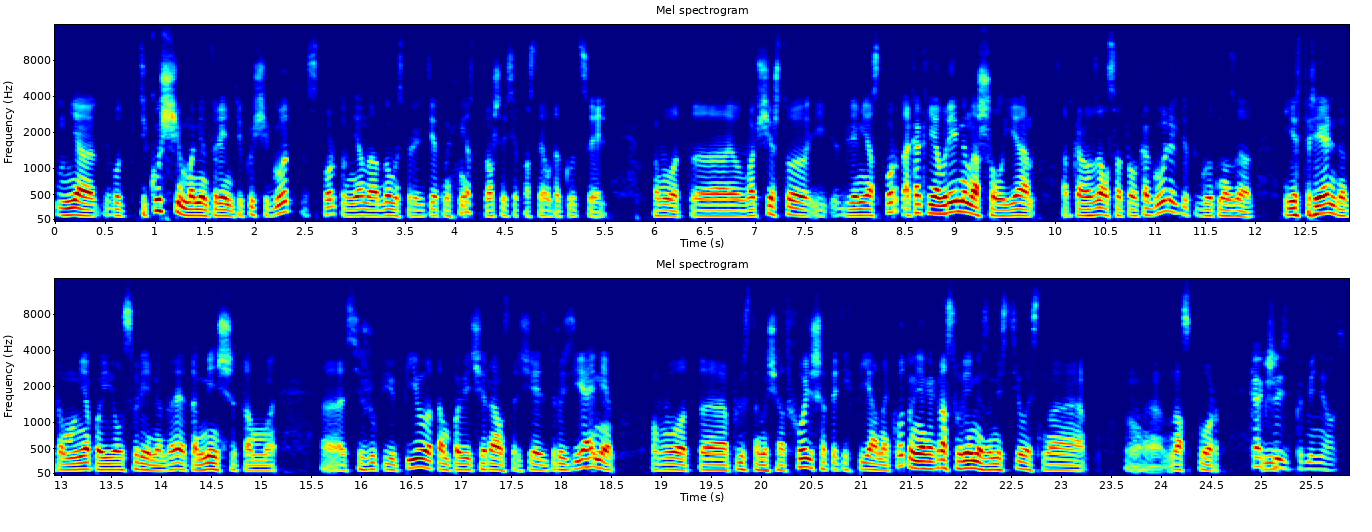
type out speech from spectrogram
у меня вот в текущий момент времени, текущий год, спорт у меня на одном из приоритетных мест, потому что я себе поставил такую цель. Вот. Э, вообще, что для меня спорт? А как я время нашел? Я отказался от алкоголя где-то год назад, и это реально, там, у меня появилось время, да, это меньше там э, сижу, пью пиво, там, по вечерам встречаюсь с друзьями, вот, э, плюс там еще отходишь от этих пьянок. Вот у меня как раз время заместилось на, на спорт. Как и... жизнь поменялась?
